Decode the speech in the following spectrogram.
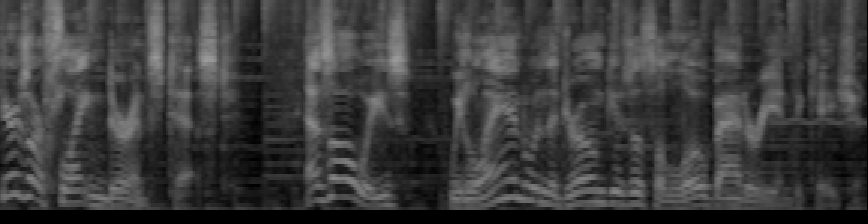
Here's our flight endurance test. As always, we land when the drone gives us a low battery indication.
